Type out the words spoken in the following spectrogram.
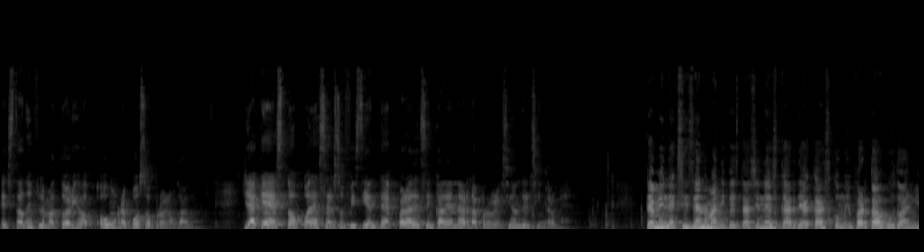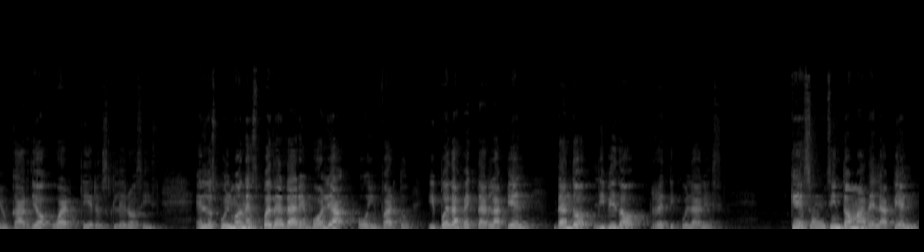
estado inflamatorio o un reposo prolongado, ya que esto puede ser suficiente para desencadenar la progresión del síndrome. También existen manifestaciones cardíacas como infarto agudo al miocardio o arteriosclerosis. En los pulmones puede dar embolia o infarto y puede afectar la piel, dando lívido reticulares. ¿Qué es un síntoma de la piel?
